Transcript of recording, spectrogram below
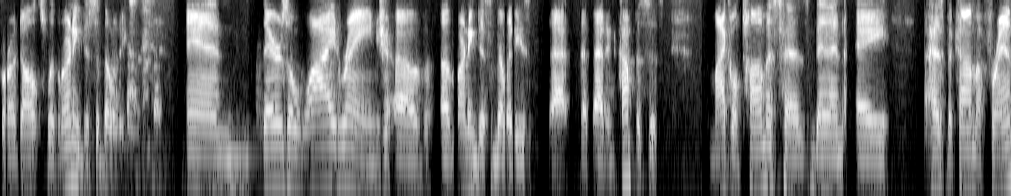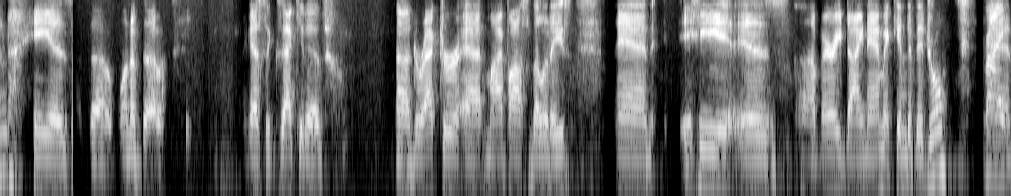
for adults with learning disabilities and there's a wide range of, of learning disabilities that, that that encompasses. Michael Thomas has been a has become a friend. He is the one of the I guess executive uh, director at My Possibilities, and he is a very dynamic individual. Right,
